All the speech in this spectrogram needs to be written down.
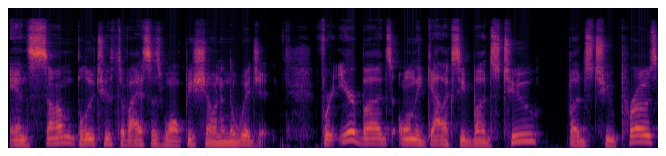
and some Bluetooth devices won't be shown in the widget. For earbuds, only Galaxy Buds 2, Buds 2 Pros,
